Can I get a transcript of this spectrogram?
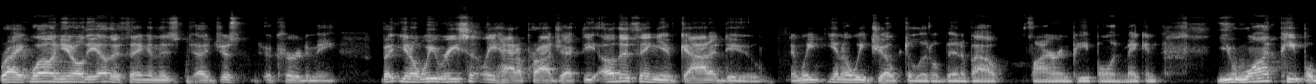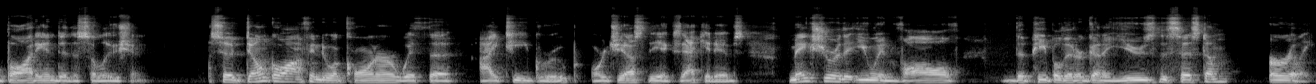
Right. Well, and you know the other thing, and this uh, just occurred to me but you know, we recently had a project. The other thing you've got to do, and we, you know, we joked a little bit about firing people and making you want people bought into the solution. So don't go off into a corner with the IT group or just the executives. Make sure that you involve the people that are going to use the system early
